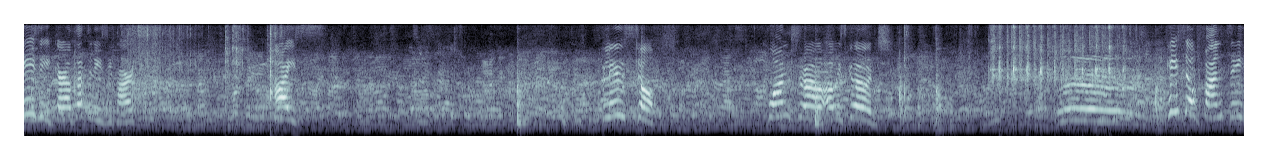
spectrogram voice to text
Easy, girls, that's an easy part. Ice. Blue stuff. Cointreau, always good. He's so fancy.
